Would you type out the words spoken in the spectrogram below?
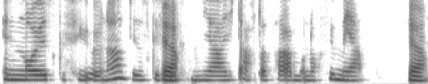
in ein neues Gefühl, ne? Dieses Gefühl ja. von, ja, ich darf das haben und noch viel mehr. Ja.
